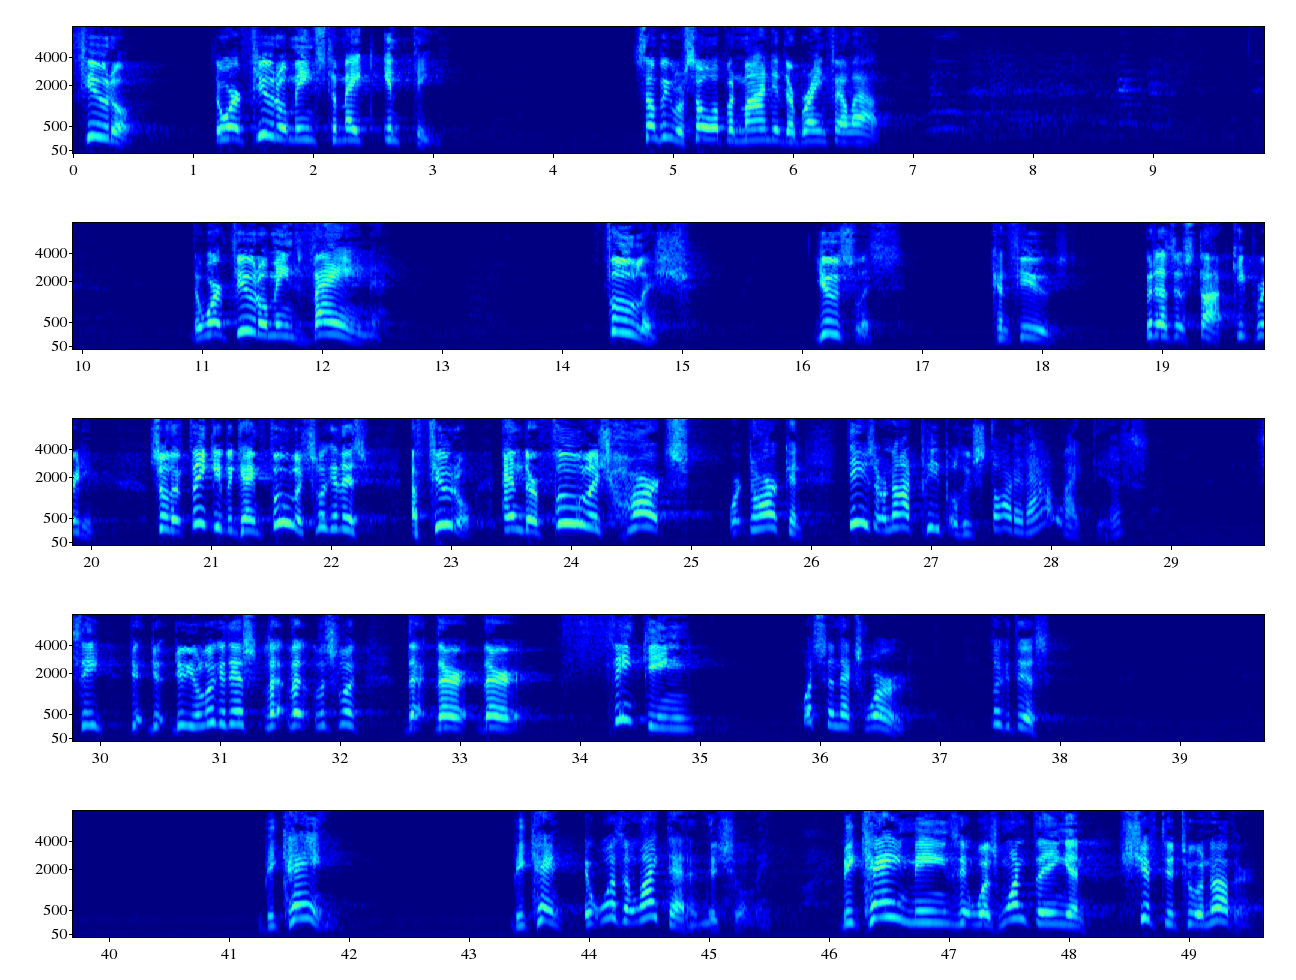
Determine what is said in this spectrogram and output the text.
Futile. The word futile means to make empty. Some people are so open minded, their brain fell out. The word futile means vain foolish, useless, confused. But it doesn't stop. Keep reading. So their thinking became foolish. Look at this. A futile. And their foolish hearts were darkened. These are not people who started out like this. See, do, do, do you look at this? Let, let, let's look. They're, they're thinking. What's the next word? Look at this. Became. Became. It wasn't like that initially. Became means it was one thing and shifted to another.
